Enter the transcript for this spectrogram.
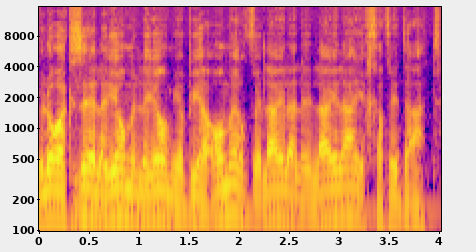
ולא רק זה, אלא יום אל יום יביע עומר, ולילה ללילה יחווה דעת.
